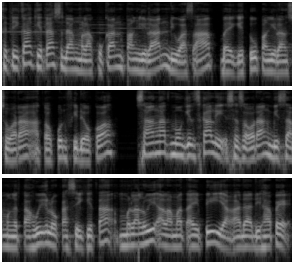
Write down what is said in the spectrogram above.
Ketika kita sedang melakukan panggilan di WhatsApp, baik itu panggilan suara ataupun video call, sangat mungkin sekali seseorang bisa mengetahui lokasi kita melalui alamat IP yang ada di HP.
